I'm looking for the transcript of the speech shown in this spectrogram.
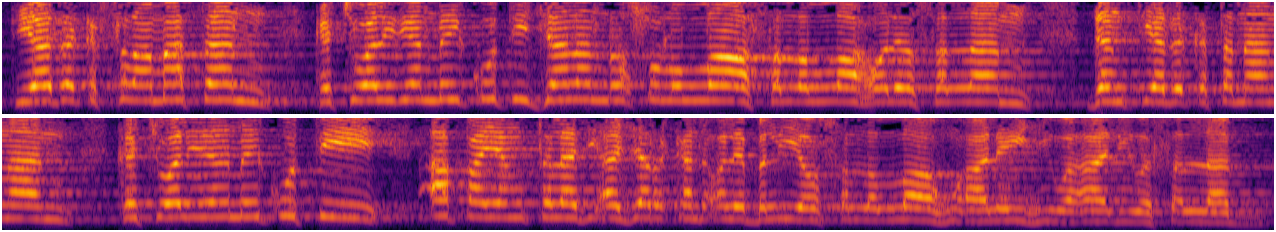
Tiada keselamatan kecuali dengan mengikuti jalan Rasulullah sallallahu alaihi wasallam dan tiada ketenangan kecuali dengan mengikuti apa yang telah diajarkan oleh beliau sallallahu alaihi wa alihi wasallam.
